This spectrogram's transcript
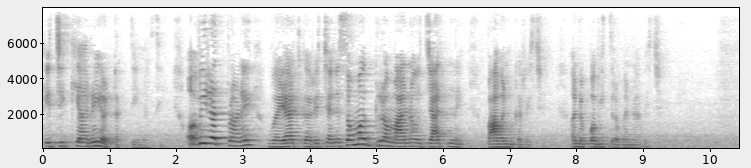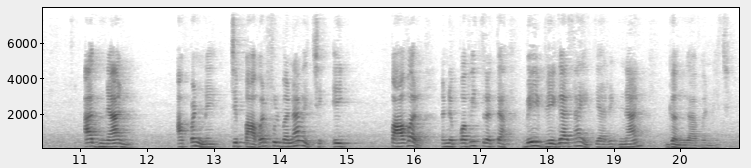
કે જે ક્યારેય અટકતી નથી. અવિરતપણે વયા જ કરે છે અને સમગ્ર માનવ જાતને પાવન કરે છે અને પવિત્ર બનાવે છે. આ જ્ઞાન આપણને જે પાવરફુલ બનાવે છે, એ પાવર અને પવિત્રતા બે ભેગા થાય ત્યારે જ્ઞાન ગંગા બને છે.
